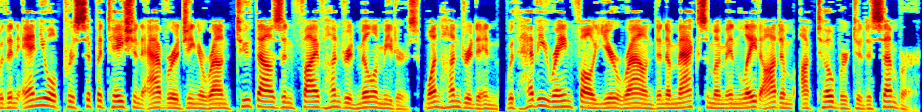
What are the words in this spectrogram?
with an annual precipitation averaging around 2,500 mm 100 in, with heavy rainfall year-round and a maximum in late autumn October to December.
